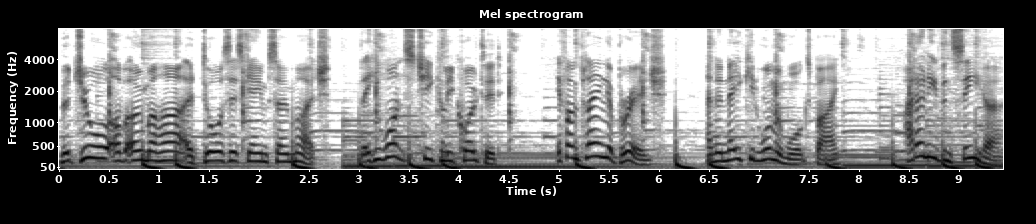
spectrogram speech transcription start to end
The Jewel of Omaha adores this game so much that he once cheekily quoted, If I'm playing a bridge and a naked woman walks by, I don't even see her.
